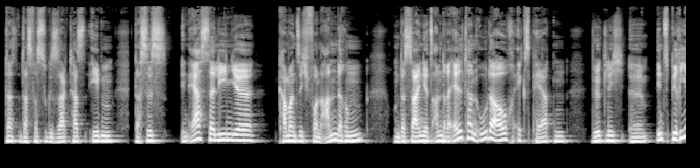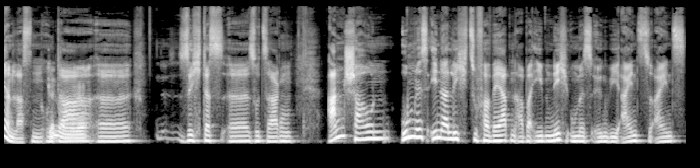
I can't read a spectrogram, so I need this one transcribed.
das, das, was du gesagt hast, eben, das ist in erster Linie kann man sich von anderen, und das seien jetzt andere Eltern oder auch Experten, wirklich äh, inspirieren lassen und genau, da ja. äh, sich das äh, sozusagen anschauen, um es innerlich zu verwerten, aber eben nicht, um es irgendwie eins zu eins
